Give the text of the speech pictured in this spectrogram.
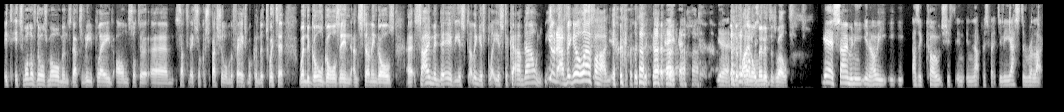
It's it's one of those moments that's replayed on sort of um, Saturday Soccer Special on the Facebook and the Twitter when the goal goes in and Stelling goes, uh, Simon Davey is telling his players to calm down. You're having a laugh, aren't you? yeah, yeah. yeah. In the final minute as well yeah, Simon, he, you know, he, he, as a coach, in, in that perspective, he has to relax,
